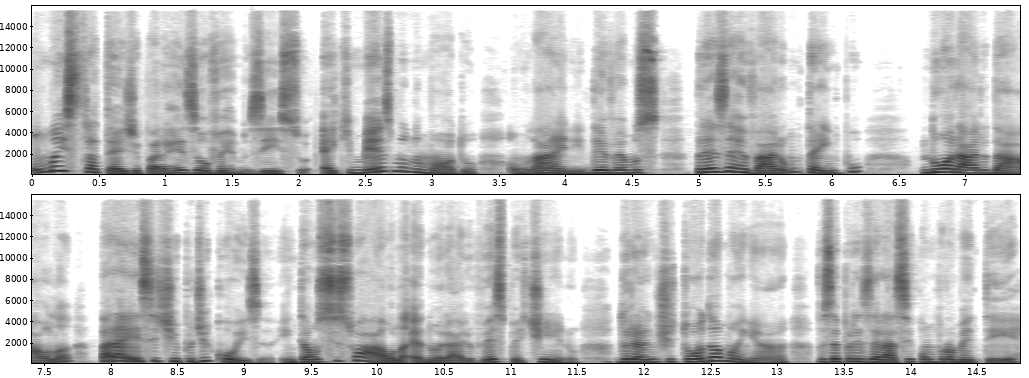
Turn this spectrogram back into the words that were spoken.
Uma estratégia para resolvermos isso é que, mesmo no modo online, devemos preservar um tempo no horário da aula para esse tipo de coisa. Então, se sua aula é no horário vespertino, durante toda a manhã você precisará se comprometer,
